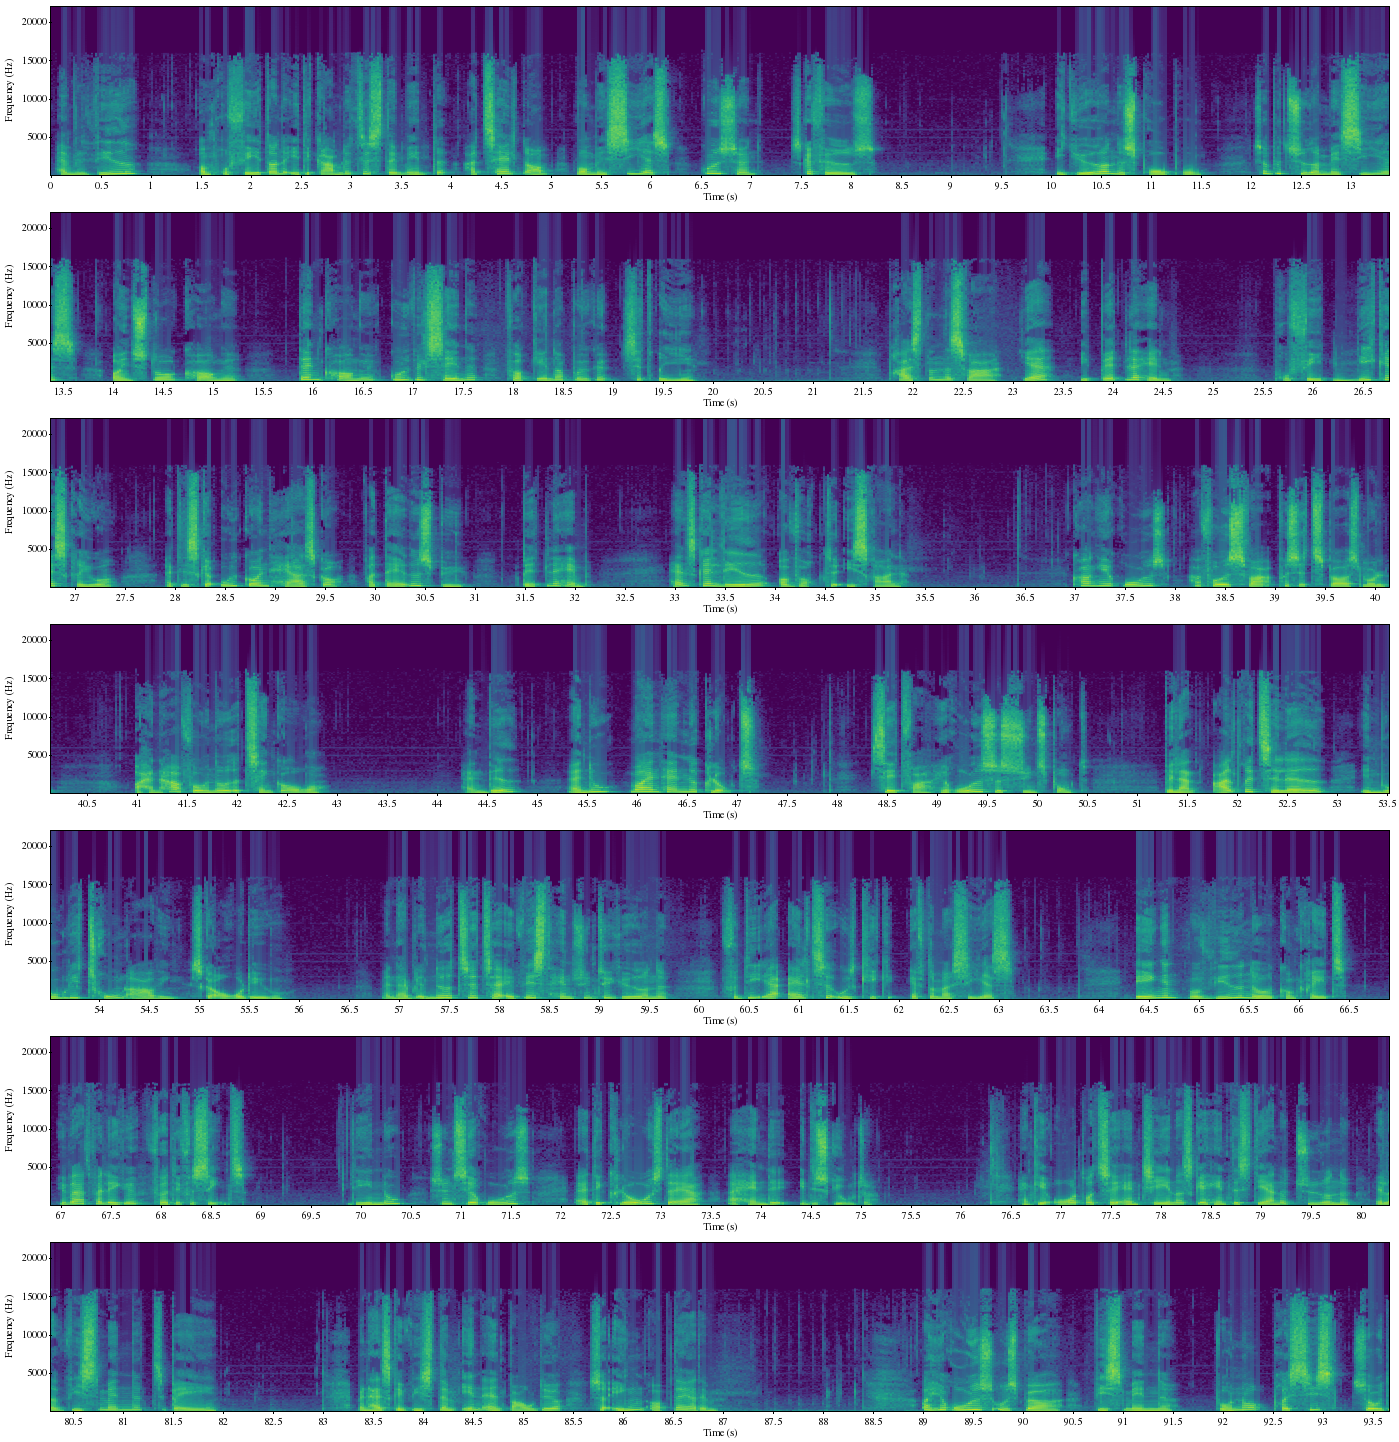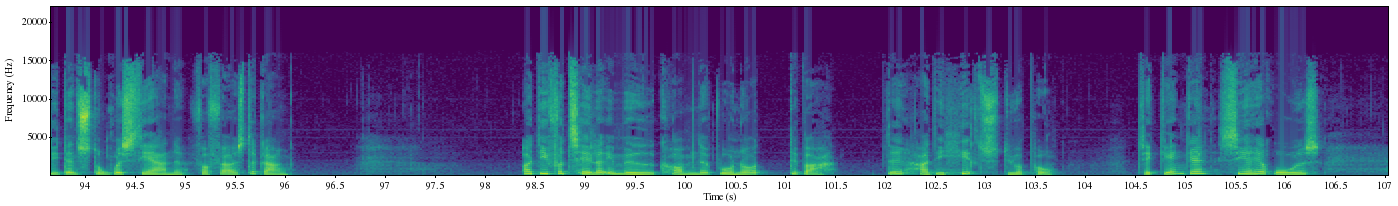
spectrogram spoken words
Han vil vide, om profeterne i det gamle testamente har talt om, hvor Messias, Guds søn, skal fødes. I jødernes sprogbrug så betyder Messias og en stor konge den konge Gud vil sende for at genopbygge sit rige. Præsterne svarer, ja, i Bethlehem. Profeten Mika skriver, at det skal udgå en hersker fra Davids by, Bethlehem. Han skal lede og vogte Israel. Kong Herodes har fået svar på sit spørgsmål, og han har fået noget at tænke over. Han ved, at nu må han handle klogt. Set fra Herodes' synspunkt vil han aldrig tillade, en mulig tronarving skal overleve. Men han bliver nødt til at tage et vist hensyn til jøderne, for de er altid udkig efter Messias. Ingen må vide noget konkret, i hvert fald ikke før det er for sent. Lige nu synes Herodes, at det klogeste er at handle i det skjulte. Han giver ordre til, at en tjener skal hente stjernetyderne eller vismændene tilbage. Men han skal vise dem ind ad en bagdør, så ingen opdager dem. Og Herodes udspørger vismændene, hvornår præcis så de den store stjerne for første gang. Og de fortæller i mødekommende, hvornår det var. Det har de helt styr på. Til gengæld siger Herodes,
